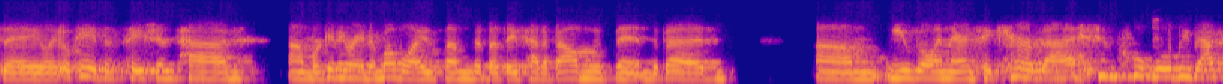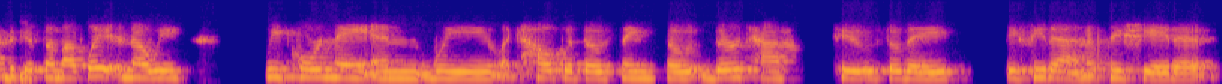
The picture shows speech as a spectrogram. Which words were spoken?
say like okay this patient's had um, we're getting ready to mobilize them but they've had a bowel movement in the bed um, you go in there and take care of that, and we'll, we'll be back to get them up later. No, we we coordinate and we like help with those things. So they're tasked too, so they they see that and appreciate it.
